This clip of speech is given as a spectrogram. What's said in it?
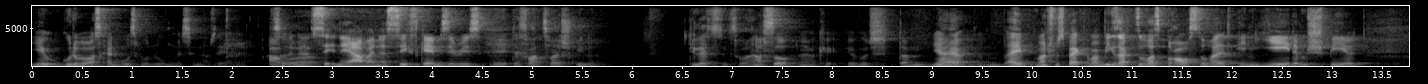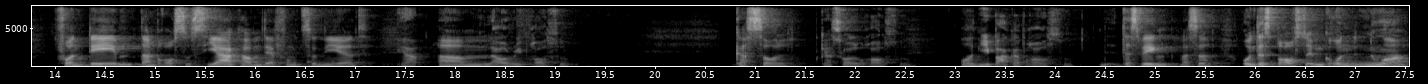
Ja, gut, aber was kein hohes Volumen ist in der Serie. Also in Aber- der, Se- nee, aber in der Six-Game-Series Nee, das waren zwei Spiele. Die letzten zwei. Ach so, ja, okay, ja gut. Dann, ja, ja, ey, much Respekt. Aber wie gesagt, sowas brauchst du halt in jedem Spiel von dem. Dann brauchst du Siakam, der funktioniert. Ja. Ähm, Lowry brauchst du. Gasol. Gasol brauchst du. Und Ibaka brauchst du. Deswegen, weißt du? Und das brauchst du im Grunde nur,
